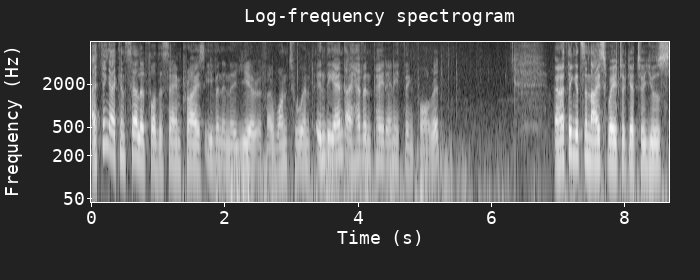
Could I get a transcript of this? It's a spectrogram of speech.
I think I can sell it for the same price even in a year if I want to. And in the end, I haven't paid anything for it. And I think it's a nice way to get to use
